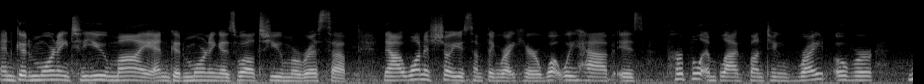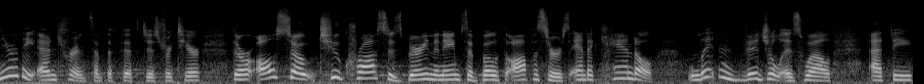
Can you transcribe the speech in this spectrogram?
And good morning to you, Mai, and good morning as well to you, Marissa. Now, I want to show you something right here. What we have is purple and black bunting right over near the entrance of the 5th District here. There are also two crosses bearing the names of both officers and a candle lit in vigil as well at the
